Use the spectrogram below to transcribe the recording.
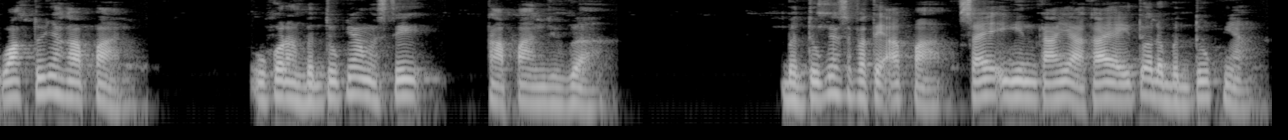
Waktunya kapan? Ukuran bentuknya mesti kapan juga? Bentuknya seperti apa? Saya ingin kaya kaya itu ada bentuknya.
